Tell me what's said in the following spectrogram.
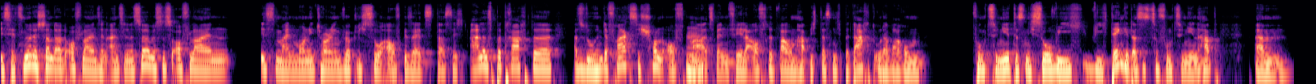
Ist jetzt nur der Standort offline? Sind einzelne Services offline? Ist mein Monitoring wirklich so aufgesetzt, dass ich alles betrachte? Also du hinterfragst dich schon oftmals, mhm. wenn ein Fehler auftritt, warum habe ich das nicht bedacht oder warum funktioniert das nicht so, wie ich, wie ich denke, dass es zu funktionieren hat. Ähm,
